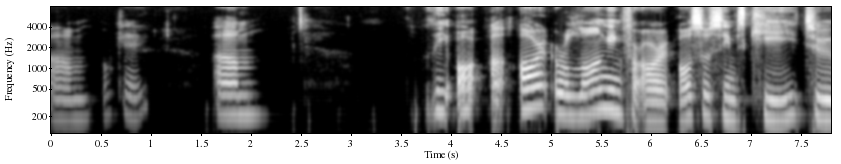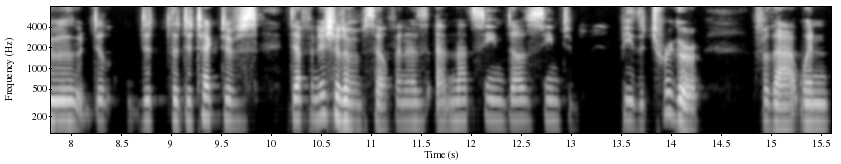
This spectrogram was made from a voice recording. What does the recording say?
Um, okay. Um, the uh, art or longing for art also seems key to de- de- the detective's definition of himself, and as and that scene does seem to be the trigger for that when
